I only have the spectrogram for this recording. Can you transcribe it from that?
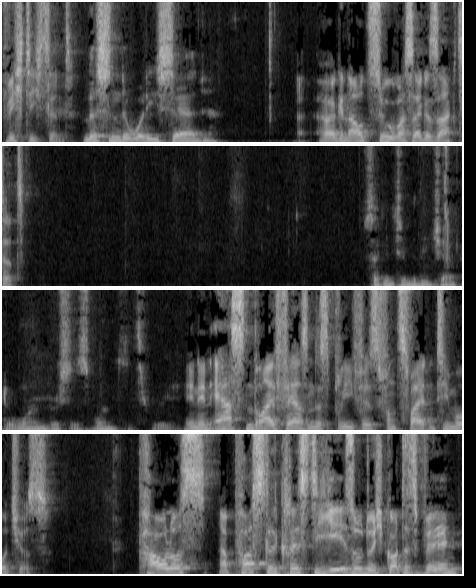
wichtig sind. Listen to what he said Hör genau zu, was er gesagt hat. 2 Timothy chapter 1 verses 1 to 3. In den ersten drei Versen des Briefes von 2. Timotheus. Paulus, Apostel Christi Jesu durch Gottes Willen,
